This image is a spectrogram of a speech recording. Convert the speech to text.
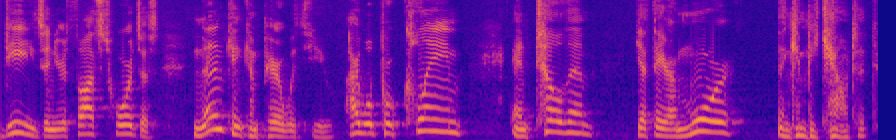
deeds and your thoughts towards us. None can compare with you. I will proclaim and tell them, yet they are more than can be counted."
